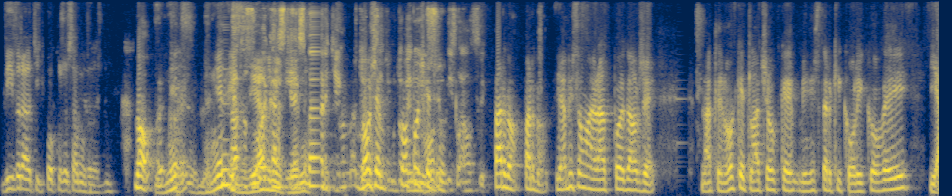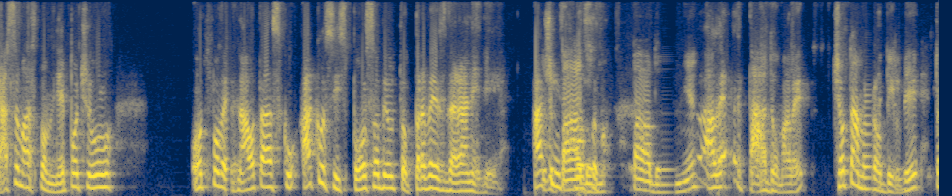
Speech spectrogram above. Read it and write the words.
vyvrátiť pokus o samovraždu. No, dnes, dnes to sú lekárske experti. Môžem, pardon, pardon. Ja by som aj rád povedal, že na tej veľkej tlačovke ministerky Kolíkovej ja som aspoň nepočul odpoveď na otázku, ako si spôsobil to prvé zranenie. Akým pádom, spôsobom? Pádom, nie? Ale pádom, ale čo tam robil? To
